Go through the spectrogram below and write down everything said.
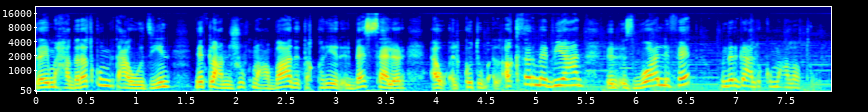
زي ما حضراتكم متعودين نطلع نشوف مع بعض تقرير ال best seller أو الكتب الأكثر مبيعا للأسبوع اللي فات ونرجع لكم على طول.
